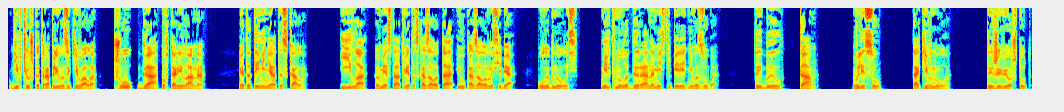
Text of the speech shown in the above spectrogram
Девчушка торопливо закивала. «Жуга!» — повторила она. «Это ты меня отыскала?» «Ила!» — вместо ответа сказала та и указала на себя. Улыбнулась. Мелькнула дыра на месте переднего зуба. «Ты был там». «В лесу?» Та кивнула. «Ты живешь тут?»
